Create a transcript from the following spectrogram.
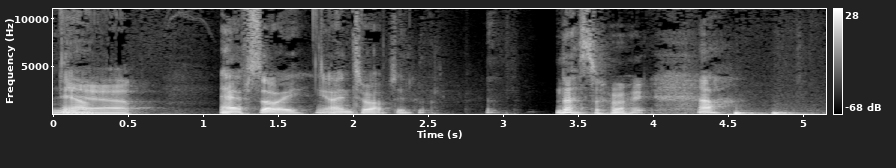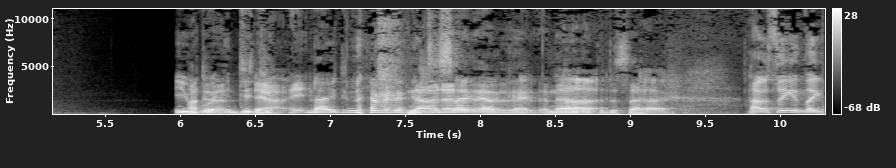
Yeah. yeah Hef, sorry, you I interrupted. That's all right. Oh. You, did yeah, you? no, you didn't have anything No, to no, say. no, no, okay. no, Uh, nothing to say. uh, I was thinking like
